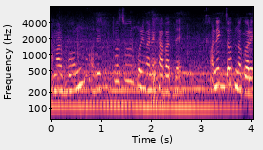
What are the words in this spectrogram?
আমার বোন ওদের প্রচুর পরিমাণে খাবার দেয়। অনেক যত্ন করে।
